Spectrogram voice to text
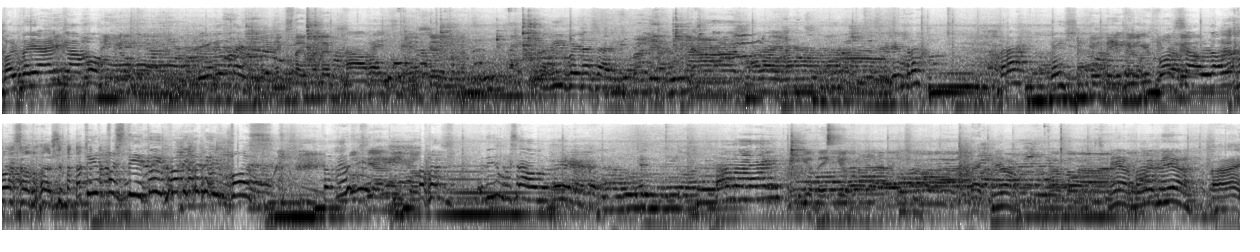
Balbayahin ka mo. Thank you, friend. Next time ulit. Okay, sige. Okay. Nag-ibay na saan? Balik na. Alay na. Sige, tara. Tara, guys. Boss, sa ulo kami, boss. Boss dito, eh. Pati ko na yung boss. Boss yan dito. Pati yung boss ako na eh. Bye-bye. Thank you, thank you. Mayor. Mayor, bye-bye, Mayor. Ay,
